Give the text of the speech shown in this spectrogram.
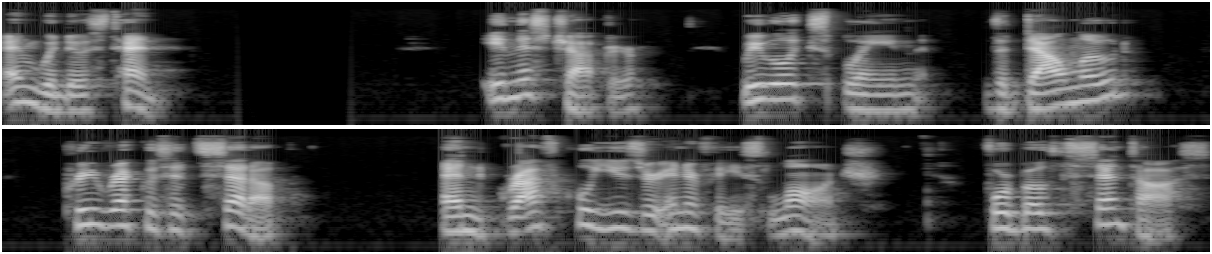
and Windows 10. In this chapter, we will explain the download, prerequisite setup, and graphical user interface launch for both CentOS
